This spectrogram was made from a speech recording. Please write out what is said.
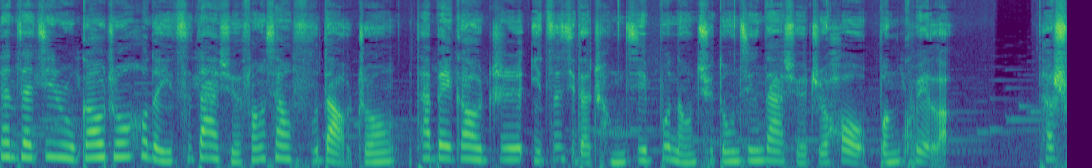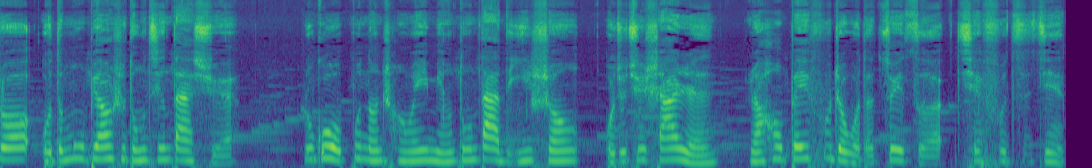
但在进入高中后的一次大学方向辅导中，他被告知以自己的成绩不能去东京大学之后崩溃了。他说：“我的目标是东京大学，如果我不能成为一名东大的医生，我就去杀人，然后背负着我的罪责切腹自尽。”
